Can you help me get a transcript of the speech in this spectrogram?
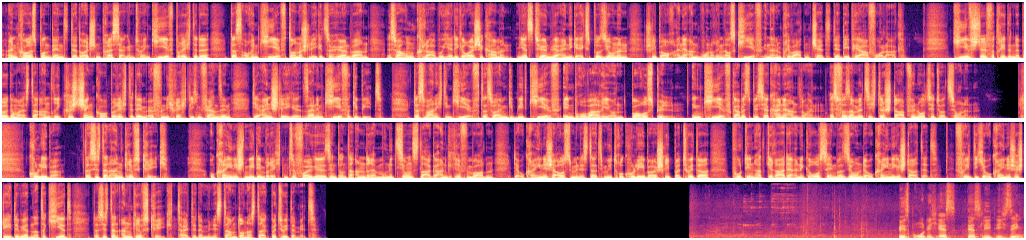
Ein Korrespondent der deutschen Presseagentur in Kiew berichtete, dass auch in Kiew Donnerschläge zu hören waren. Es war unklar, woher die Geräusche kamen. Jetzt hören wir einige Explosionen, schrieb auch eine Anwohnerin aus Kiew in einem privaten Chat, der dpa vorlag. Kiews stellvertretender Bürgermeister Andriy Krischenko berichtete im öffentlich-rechtlichen Fernsehen die Einschläge seinem Kiewer Gebiet. Das war nicht in Kiew, das war im Gebiet Kiew in Brovary und Borospil. In Kiew gab es bisher keine Handlungen. Es versammelt sich der Stab für Notsituationen. Kuleba, das ist ein Angriffskrieg. Ukrainischen Medienberichten zufolge sind unter anderem Munitionslager angegriffen worden. Der ukrainische Außenminister Dmytro Kuleba schrieb bei Twitter, Putin hat gerade eine große Invasion der Ukraine gestartet. Friedliche ukrainische Städte werden attackiert. Das ist ein Angriffskrieg, teilte der Minister am Donnerstag bei Twitter mit. Bis Brot ich ess, das Lied ich sing.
